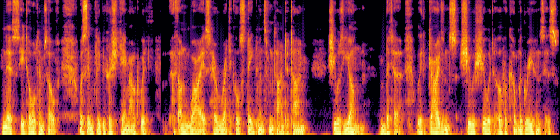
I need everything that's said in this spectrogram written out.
This, he told himself, was simply because she came out with unwise, heretical statements from time to time. She was young, bitter, with guidance she was sure to overcome the grievances.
